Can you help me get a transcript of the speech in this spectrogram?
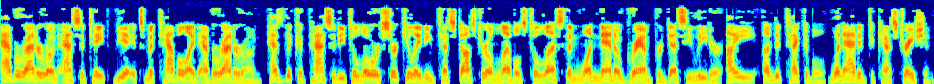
Abiraterone acetate, via its metabolite abiraterone, has the capacity to lower circulating testosterone levels to less than 1 nanogram per deciliter i.e., undetectable, when added to castration.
